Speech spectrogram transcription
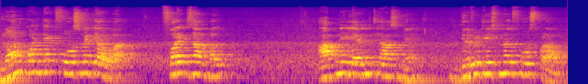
नॉन कांटेक्ट फोर्स में क्या होगा? फॉर एग्जांपल आपने इलेवेंथ क्लास में ग्रेविटेशनल फोर्स पढ़ा होगा।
